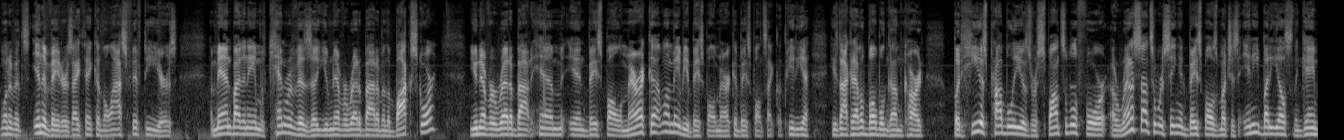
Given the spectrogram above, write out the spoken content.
one of its innovators. I think in the last 50 years, a man by the name of Ken Ravizza. You've never read about him in the box score. You never read about him in Baseball America. Well, maybe Baseball America, Baseball Encyclopedia. He's not going to have a bubble gum card, but he is probably as responsible for a renaissance that we're seeing in baseball as much as anybody else in the game.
